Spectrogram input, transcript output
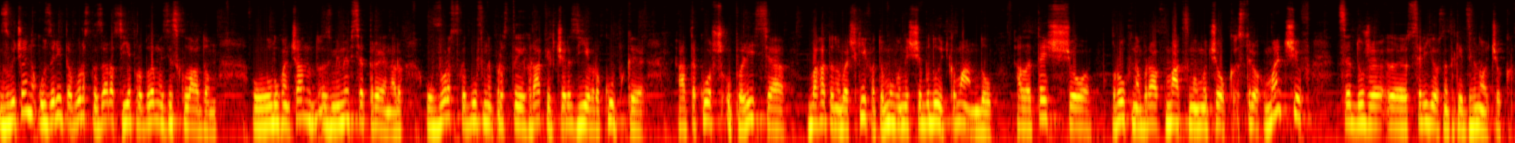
Звичайно, у Зарі та Ворскли зараз є проблеми зі складом. У Луганчан змінився тренер. У Ворскли був непростий графік через Єврокубки. А також у Полісся багато новачків, а тому вони ще будують команду. Але те, що рух набрав максимум очок з трьох матчів, це дуже е, серйозний такий дзвіночок.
